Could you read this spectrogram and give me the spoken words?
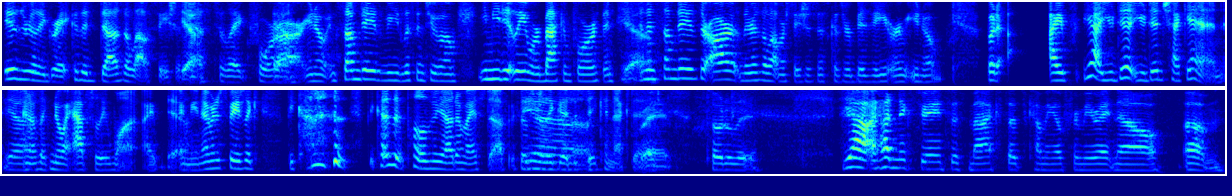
is really great because it does allow spaciousness Yeah. to like for Yeah. our, you know, and some days we listen to them immediately and we're back and forth, and Yeah. and then some days there are there is a lot more spaciousness because we're busy or you know, but. I yeah you did you did check in Yeah. and I was like no I absolutely want I Yeah. I mean I'm in a space like because because it pulls me out of my stuff it feels really good to stay connected Right. Totally. Yeah, I had an experience with Max that's coming up for me right now, um,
